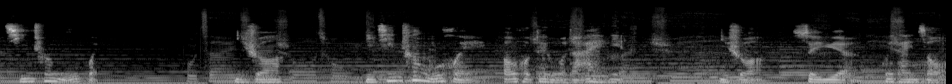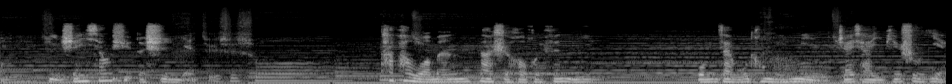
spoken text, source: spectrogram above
《青春无悔》。你说，你青春无悔，包括对我的爱恋。你说，岁月会带走一生相许的誓言。他怕我们那时候会分离。我们在梧桐林里摘下一片树叶，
